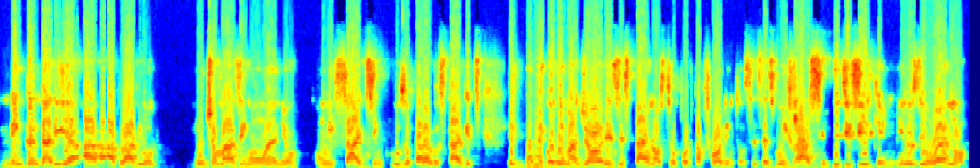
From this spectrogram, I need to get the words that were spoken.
me encantaría hablarlo mucho más en un año, com insights incluso para os targets. O público de maiores está em nosso portafolio, então é muito claro. fácil de dizer que em menos de um ano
